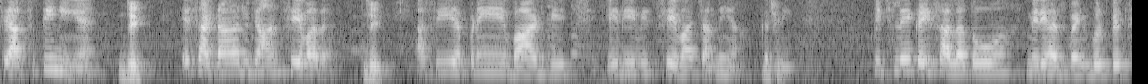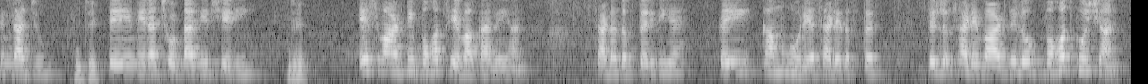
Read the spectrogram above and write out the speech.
ਸਿਆਸਤੀ ਨਹੀਂ ਹੈ। ਜੀ। ਇਹ ਸਾਡਾ ਰੁਝਾਨ ਸੇਵਾ ਦਾ ਹੈ। ਜੀ। ਅਸੀਂ ਆਪਣੇ ਵਾਰਡ ਵਿੱਚ ਏਰੀਏ ਵਿੱਚ ਸੇਵਾ ਚਾਹੁੰਦੇ ਜੀ। ਕਰਨੀ। ਪਿਛਲੇ ਕਈ ਸਾਲਾਂ ਤੋਂ ਮੇਰੇ ਹਸਬੰਡ ਗੁਰਪ੍ਰੀਤ ਸਿੰਘ ਰਾਜੂ ਜੀ। ਤੇ ਮੇਰਾ ਛੋਟਾ ਵੀਰ ਸ਼ੇਰੀ ਜੀ। ਇਸ ਵਾਰਡ ਦੀ ਬਹੁਤ ਸੇਵਾ ਕਰ ਰਹੇ ਹਨ। ਸਾਡਾ ਦਫ਼ਤਰ ਵੀ ਹੈ। ਕਈ ਕੰਮ ਹੋ ਰਿਹਾ ਸਾਡੇ ਦਫ਼ਤਰ ਤੇ ਸਾਡੇ ਵਾਰਡ ਦੇ ਲੋਕ ਬਹੁਤ ਖੁਸ਼ ਹਨ।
